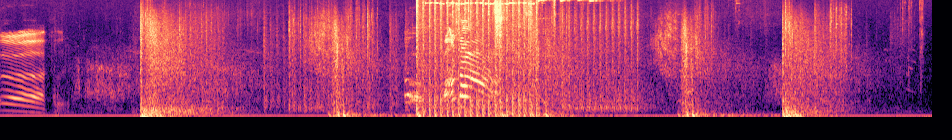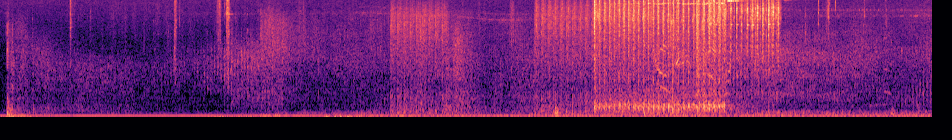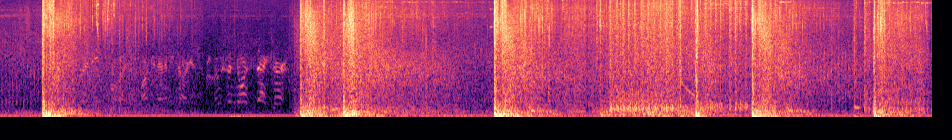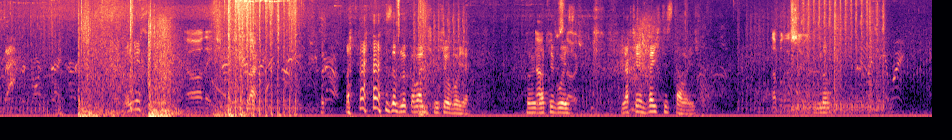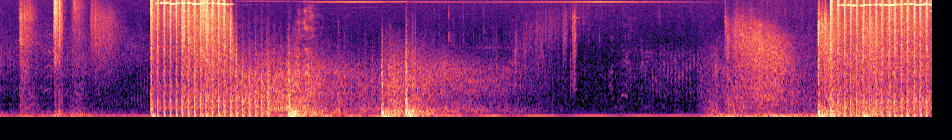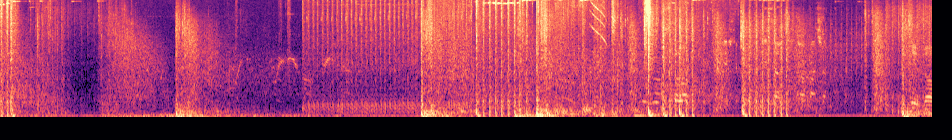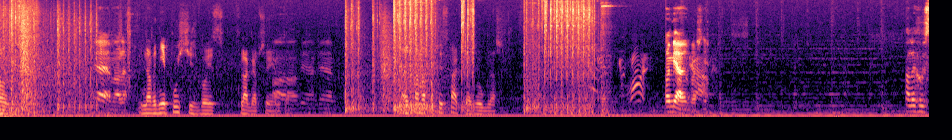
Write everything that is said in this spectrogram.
O, kurwa. O, Zablokowaliśmy się oboje. To chyba ty tu byłeś... Ja chciałem wejść, ty stałeś. Na podwyższeniu. No. Jeszcze nie zdałem sobie łapacza. Nie zdążysz. Wiem, ale... I nawet nie puścisz, bo jest flaga przyjęta. O, wiem, wiem. Ale sama satysfakcja, że ugrasz. No miałem właśnie. Ale chuj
